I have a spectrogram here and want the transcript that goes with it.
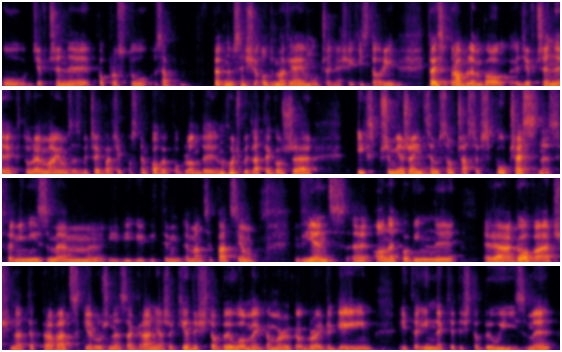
u dziewczyny po prostu w pewnym sensie odmawiają uczenia się historii. To jest problem, bo dziewczyny, które mają zazwyczaj bardziej postępowe poglądy, no choćby dlatego, że ich sprzymierzeńcem są czasy współczesne z feminizmem i, i, i tym emancypacją, więc e, one powinny reagować na te prawackie różne zagrania, że kiedyś to było Make America Great Again i te inne kiedyś to były izmy,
